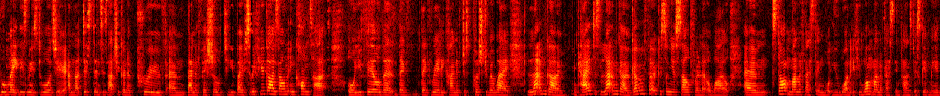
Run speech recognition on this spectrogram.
will make these moves towards you and that distance is actually going to prove um, beneficial to you both. So if you guys aren't in contact or you feel that they've they've really kind of just pushed you away let them go okay? Just let them go. Go and focus on yourself for a little while. Um start manifesting what you want. If you want manifesting plans just give me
